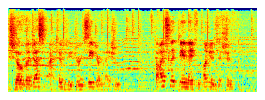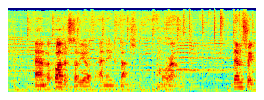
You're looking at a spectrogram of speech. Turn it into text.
to show digestive activity during seed germination, to isolate DNA from onion tissue, um, a quadrant study of a named plant or animal, demonstrate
